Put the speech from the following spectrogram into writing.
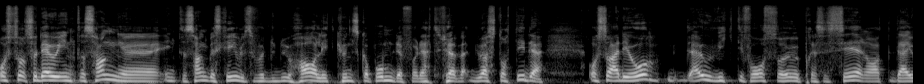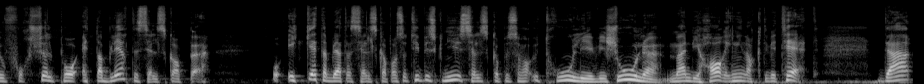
og så, så det er jo interessant, eh, interessant beskrivelse, for du, har litt kunnskap om det, for du, har- du har stått i det. Og så er det jo, det er jo viktig for oss å presisere at det er jo forskjell på etablerte selskaper og ikke-etablerte selskaper. Altså typisk nye selskaper som har utrolige visjoner, men de har ingen aktivitet. Der,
